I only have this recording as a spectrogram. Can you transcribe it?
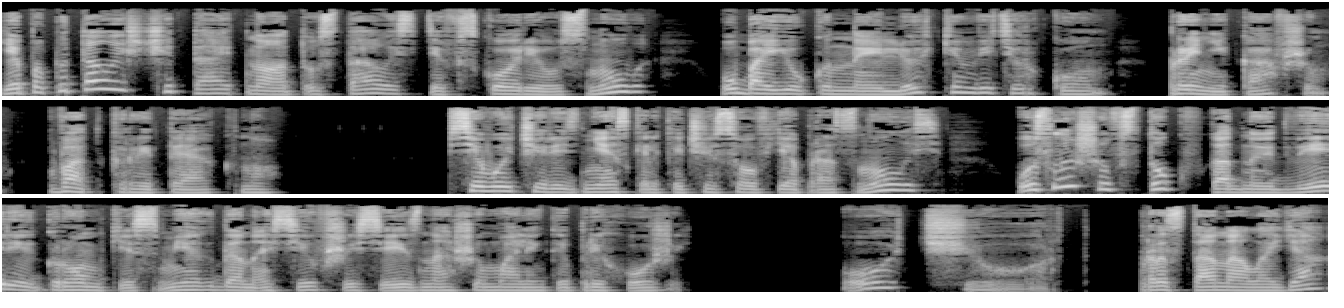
я попыталась читать, но от усталости вскоре уснула, убаюканная легким ветерком, проникавшим в открытое окно. Всего через несколько часов я проснулась, услышав стук входной двери и громкий смех, доносившийся из нашей маленькой прихожей. «О, черт!» — простонала я,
